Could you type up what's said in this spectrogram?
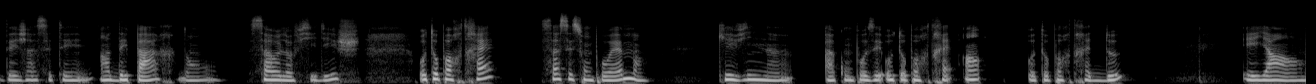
Déjà, c'était un départ dans Soul of Yiddish. Autoportrait, ça c'est son poème. Kevin a composé Autoportrait 1, Autoportrait 2. Et il y a un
